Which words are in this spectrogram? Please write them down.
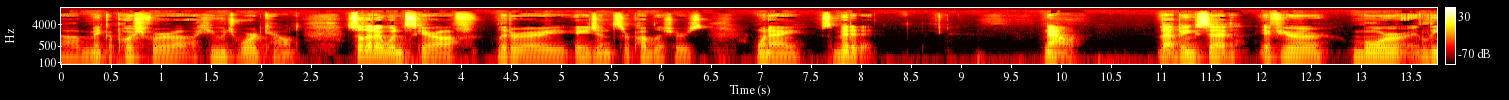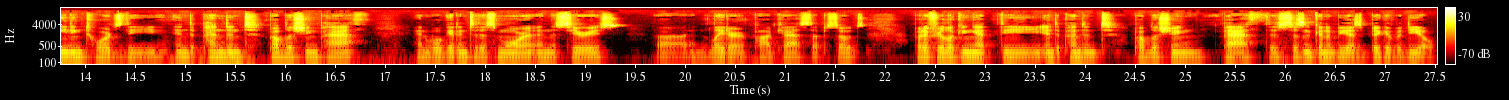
uh, make a push for a huge word count, so that I wouldn't scare off literary agents or publishers when I submitted it. Now, that being said, if you're more leaning towards the independent publishing path, and we'll get into this more in the series uh, in later podcast episodes. But if you're looking at the independent publishing path, this isn't going to be as big of a deal.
